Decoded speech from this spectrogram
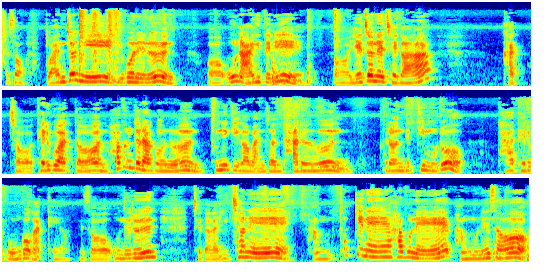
그래서 완전히 이번에는 어, 온 아이들이 어, 예전에 제가 가, 저 데리고 왔던 화분들하고는 분위기가 완전 다른 그런 느낌으로 다 데리고 온 것 같아요. 그래서 오늘은 제가 이천에 방, 토끼네 화분에 방문해서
